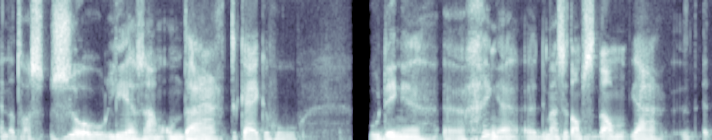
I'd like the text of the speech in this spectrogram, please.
En dat was zo leerzaam om daar te kijken hoe, hoe dingen gingen. Die mensen uit Amsterdam, ja, het, het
